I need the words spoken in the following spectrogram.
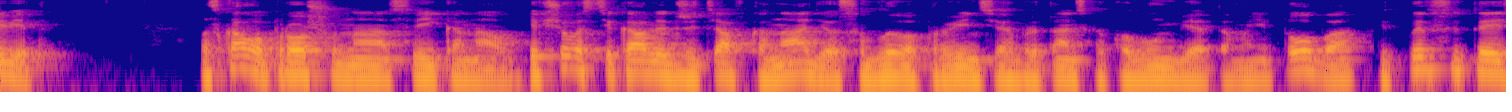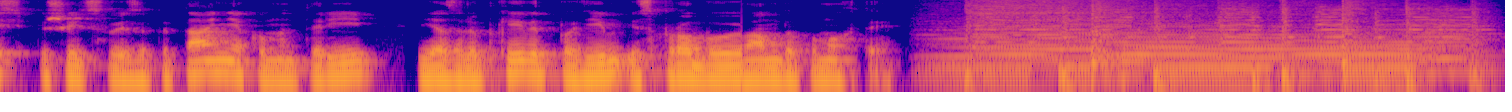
Привіт! Ласкаво прошу на свій канал. Якщо вас цікавлять життя в Канаді, особливо в провінціях Британська Колумбія та Манітоба, підписуйтесь, пишіть свої запитання, коментарі. Я залюбки відповім і спробую вам допомогти.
